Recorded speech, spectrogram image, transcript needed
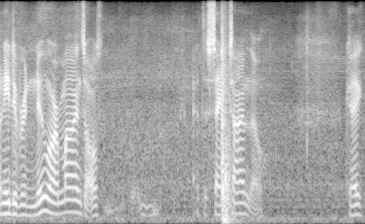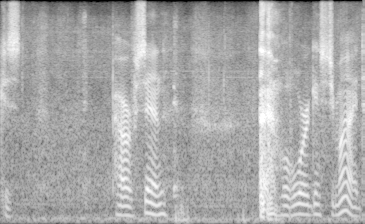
We need to renew our minds all at the same time though okay because power of sin will war against your mind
